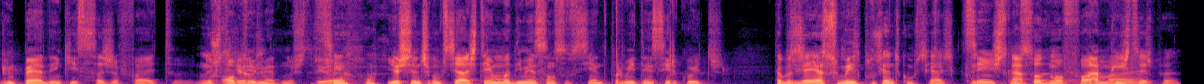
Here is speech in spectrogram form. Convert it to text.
impedem que isso seja feito, no obviamente, no exterior. Sim. E os centros comerciais têm uma dimensão suficiente, permitem circuitos então, é assumido pelos centros comerciais? Sim, isto começou de uma forma para...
